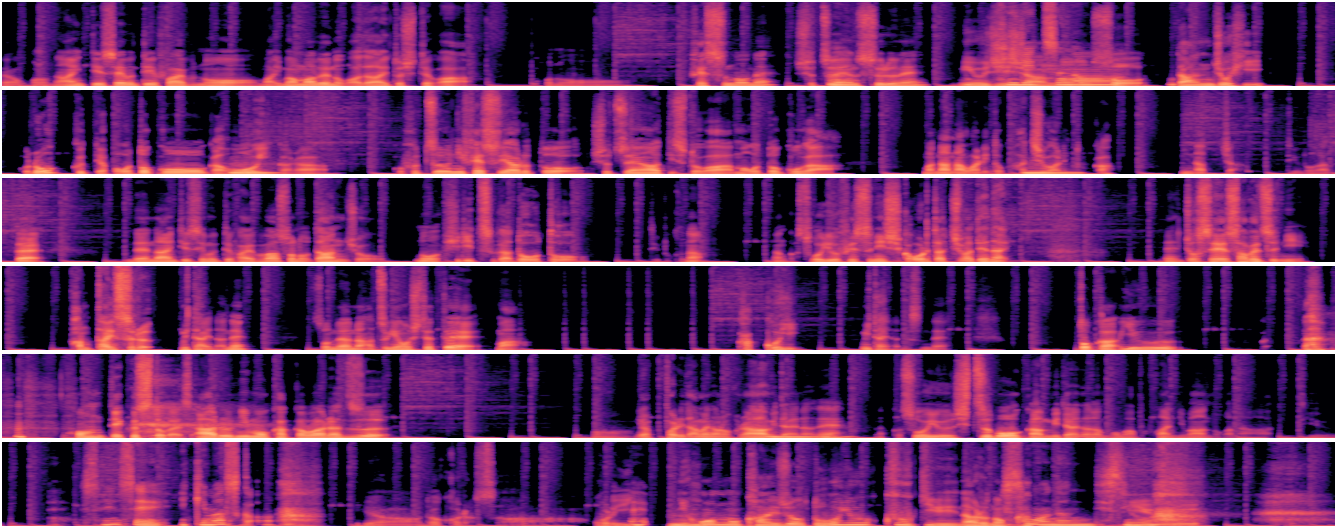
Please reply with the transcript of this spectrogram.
でもこの1975の、まあ、今までの話題としては、このフェスのね、出演するね、ミュージシャンのの。そう男女比、ロックってやっぱ男が多いから、こう普通にフェスやると、出演アーティストはまあ男がまあ7割とか8割とかになっちゃうっていうのがあって、で、1975はその男女の比率が同等っていうのかな。なんかそういうフェスにしか俺たちは出ない。ね、女性差別に反対するみたいなね、そんなような発言をしてて、まあ、かっこいいみたいなですね。とかいう コンテクストがです、あるにもかかわらず、うんやっぱりダメなのかなみたいなね、うん。なんかそういう失望感みたいなのもまあファンにもあるのかなっていう。先生行きますか？いやーだからさ、これ日本の会場どういう空気になるのかそうなんですよ。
